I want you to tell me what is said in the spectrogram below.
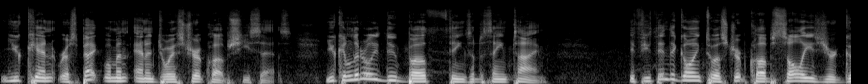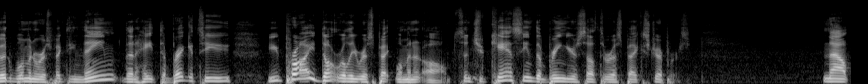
You can respect women and enjoy strip clubs, she says. You can literally do both things at the same time. If you think that going to a strip club sullies your good woman respecting name, then I hate to break it to you, you probably don't really respect women at all, since you can't seem to bring yourself to respect strippers. Now,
